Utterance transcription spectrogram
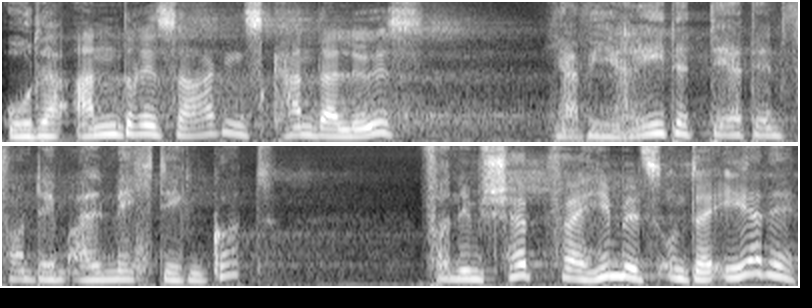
Oder andere sagen skandalös, ja, wie redet der denn von dem allmächtigen Gott? Von dem Schöpfer Himmels und der Erde?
